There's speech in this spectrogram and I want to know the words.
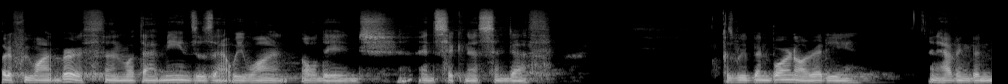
But if we want birth, then what that means is that we want old age and sickness and death. Because we've been born already, and having been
